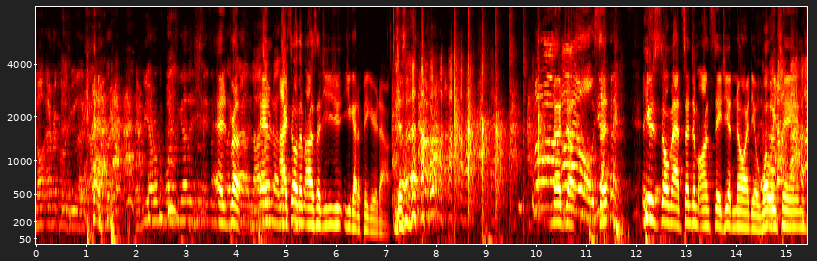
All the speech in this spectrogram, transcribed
Don't ever close me like that. Ever. If we ever perform together, and you say something and like bro, that, no, I and learned I told him, I said, "You, you, you got to figure it out." Just come on, no Kyle. joke. Send- he was so mad. Sent him on stage. He had no idea what we changed.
